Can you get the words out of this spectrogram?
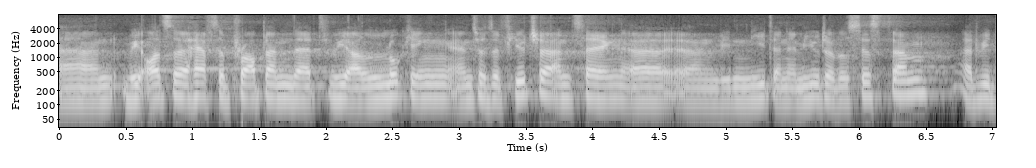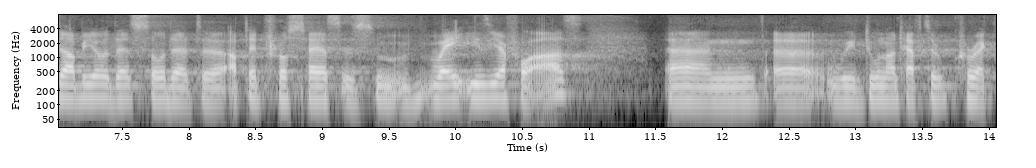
And we also have the problem that we are looking into the future and saying uh, um, we need an immutable system at VW this, so that the update process is way easier for us. And uh, we do not have the correct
